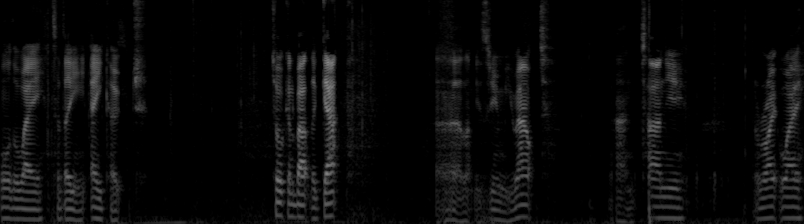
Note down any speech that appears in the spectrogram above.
all the way to the A coach. Talking about the gap, uh, let me zoom you out and turn you the right way.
